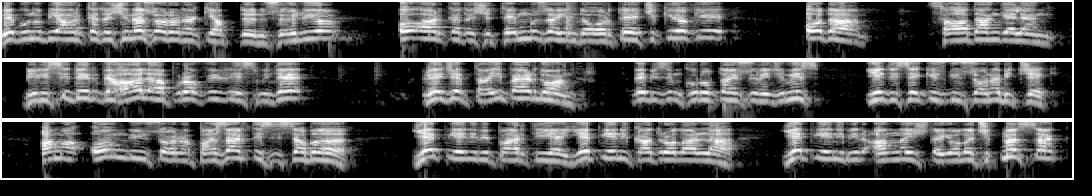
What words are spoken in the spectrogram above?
ve bunu bir arkadaşına sorarak yaptığını söylüyor. O arkadaşı Temmuz ayında ortaya çıkıyor ki o da sağdan gelen birisidir ve hala profil resmi de Recep Tayyip Erdoğan'dır. Ve bizim kurultay sürecimiz 7-8 gün sonra bitecek. Ama 10 gün sonra pazartesi sabahı yepyeni bir partiye, yepyeni kadrolarla, yepyeni bir anlayışla yola çıkmazsak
